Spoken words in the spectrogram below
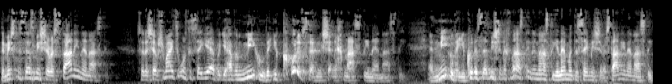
The Mishnah says, Misharastani nenasti. So the Chef Shmaitza wants to say, yeah, but you have a migu that you could have said Mishanechnasti nenasti. And migu that you could have said Mishanechnasti nenasti, and then to say Misharastani nenasti.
